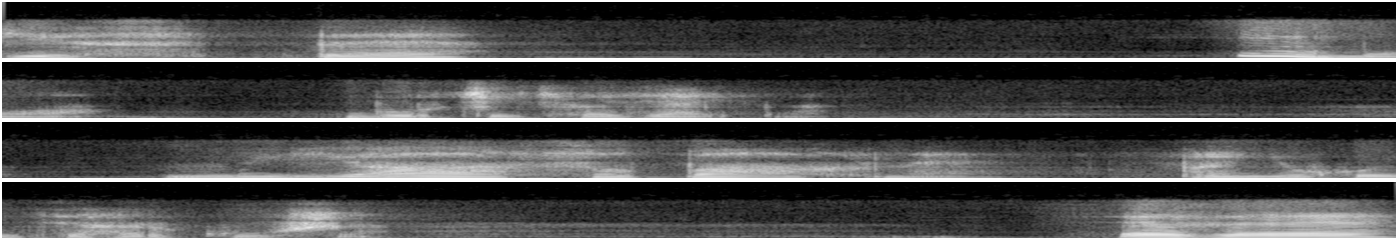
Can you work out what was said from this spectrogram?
Їсте? Імо, бурчить хазяйка. М'ясо пахне, принюхується Гаркуша. Еге,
